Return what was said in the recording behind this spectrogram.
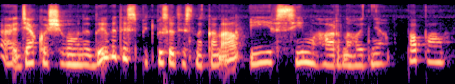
Е, Дякую, що ви мене дивитесь. Підписуйтесь на канал і всім гарного дня. Па-па!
